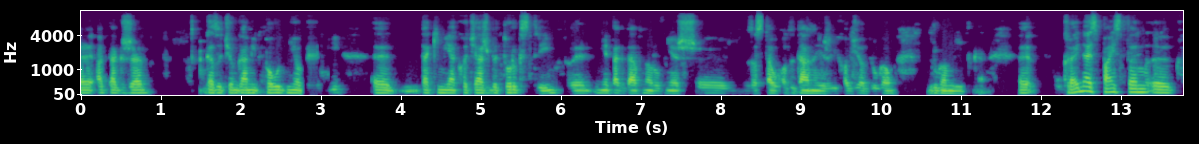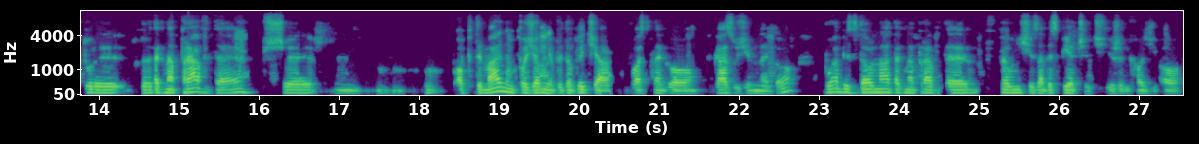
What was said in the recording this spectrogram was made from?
e, a także gazociągami południowymi, e, takimi jak chociażby Turk Stream, który nie tak dawno również e, został oddany, jeżeli chodzi o drugą, drugą nitkę. Ukraina jest państwem, który, które tak naprawdę przy optymalnym poziomie wydobycia własnego gazu ziemnego byłaby zdolna tak naprawdę w pełni się zabezpieczyć, jeżeli chodzi o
